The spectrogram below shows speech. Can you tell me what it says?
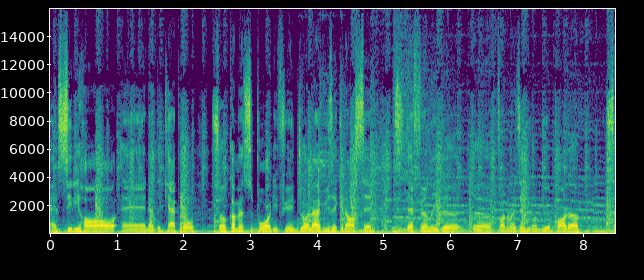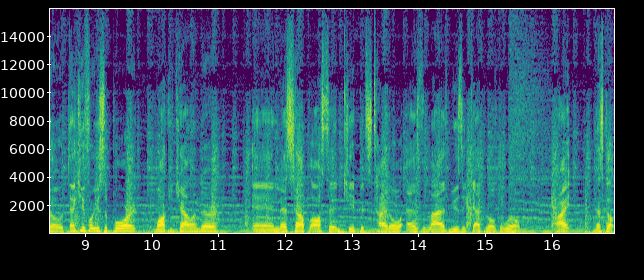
at City Hall and at the Capitol. So come and support if you enjoy live music in Austin. This is definitely the, the fundraiser you want to be a part of. So thank you for your support. Mark your calendar. And let's help Austin keep its title as the live music capital of the world. All right, let's go.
